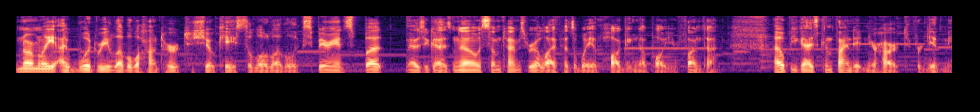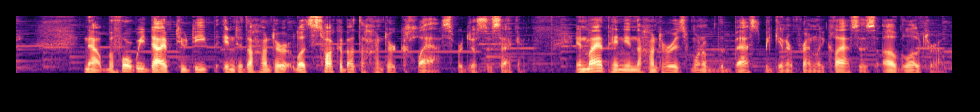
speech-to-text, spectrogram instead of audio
Normally, I would re-level a hunter to showcase the low-level experience, but as you guys know, sometimes real life has a way of hogging up all your fun time. I hope you guys can find it in your heart to forgive me. Now, before we dive too deep into the hunter, let's talk about the hunter class for just a second. In my opinion, the Hunter is one of the best beginner-friendly classes of Lotro.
